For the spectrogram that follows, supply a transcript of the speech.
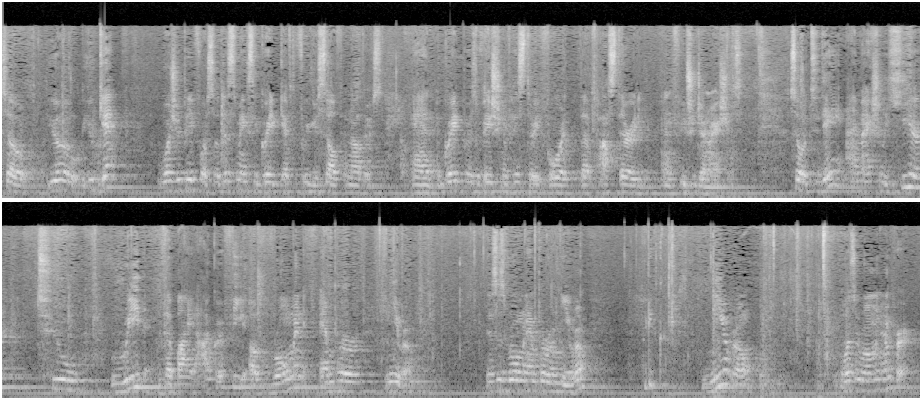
So you, you get what you pay for, so this makes a great gift for yourself and others, and a great preservation of history for the posterity and future generations. So today I'm actually here to read the biography of Roman Emperor Nero. This is Roman Emperor Nero. Nero was a Roman emperor.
